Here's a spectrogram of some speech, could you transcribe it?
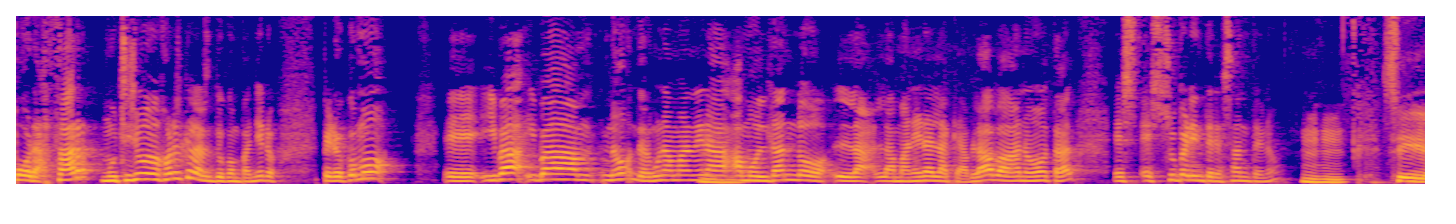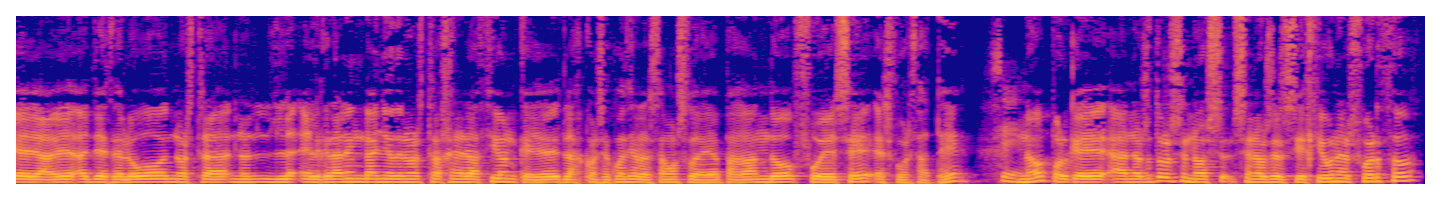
por azar muchísimo mejores que las de tu compañero. Pero cómo eh, iba, iba, ¿no? De alguna manera amoldando la, la manera en la que hablaba, ¿no? Tal, es es súper interesante, ¿no? Sí, eh, desde luego nuestra, el gran engaño de nuestra generación, que las consecuencias las estamos todavía pagando, fue ese esfuérzate, Sí. ¿no? Porque a nosotros se nos, se nos exigió un esfuerzo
